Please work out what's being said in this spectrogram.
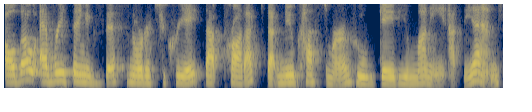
although everything exists in order to create that product, that new customer who gave you money at the end,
